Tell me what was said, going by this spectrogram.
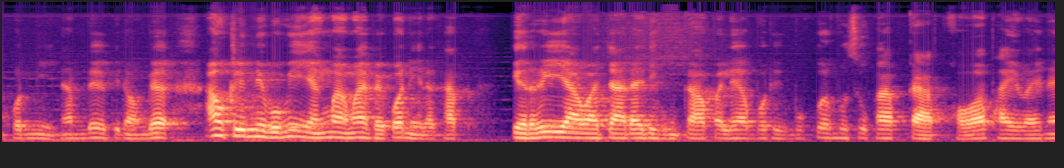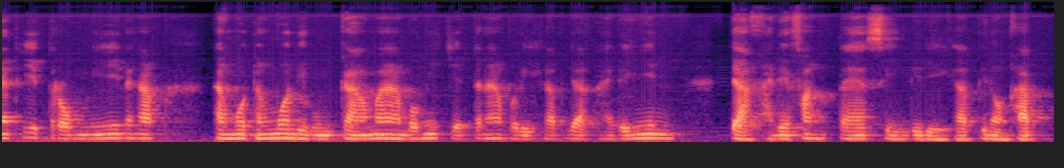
ำคนนี้น้ำเด้อพี่น้องเด้อเอาคลิปนี้ผมมีอย่างมากมายไปกว่านี้แหละครับกิริยาวาจาใดที่ผมกล่าวไปแล้วบ่ถึงบุคคลผู้สุภาพกราบขออภัยไว้ในที่ตรงนี้นะครับ ทั้งหมดทั้งมวลที่ผมกล่าวมาบ่มีเจตนาบดีครับ อยากให้ได้ยิน อยากให้ได้ฟังแต่สิ่งดีๆ ครับพี่น้องครับ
